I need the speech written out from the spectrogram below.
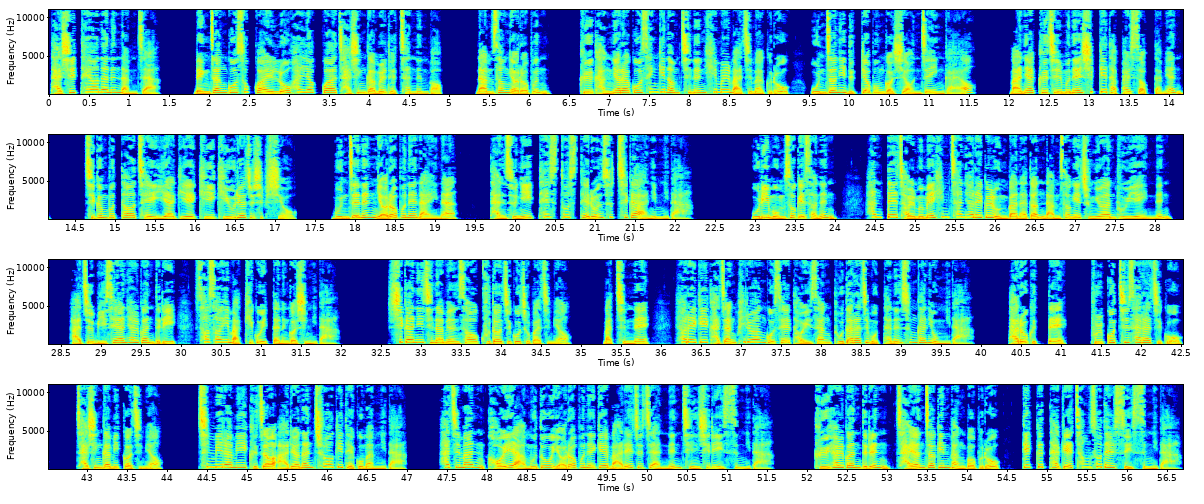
다시 태어나는 남자. 냉장고 속 과일로 활력과 자신감을 되찾는 법. 남성 여러분, 그 강렬하고 생기 넘치는 힘을 마지막으로 온전히 느껴본 것이 언제인가요? 만약 그 질문에 쉽게 답할 수 없다면 지금부터 제 이야기에 귀 기울여 주십시오. 문제는 여러분의 나이나 단순히 테스토스테론 수치가 아닙니다. 우리 몸속에서는 한때 젊음의 힘찬 혈액을 운반하던 남성의 중요한 부위에 있는 아주 미세한 혈관들이 서서히 막히고 있다는 것입니다. 시간이 지나면서 굳어지고 좁아지며 마침내 혈액이 가장 필요한 곳에 더 이상 도달하지 못하는 순간이 옵니다. 바로 그때 불꽃이 사라지고 자신감이 꺼지며 친밀함이 그저 아련한 추억이 되고 맙니다. 하지만 거의 아무도 여러분에게 말해주지 않는 진실이 있습니다. 그 혈관들은 자연적인 방법으로 깨끗하게 청소될 수 있습니다.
